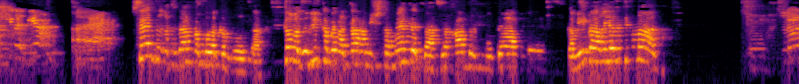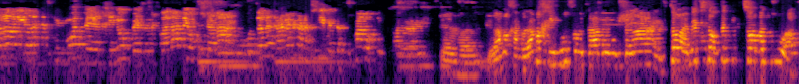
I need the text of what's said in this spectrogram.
של ילדיה. בסדר, את יודעת מה, כל הכבוד לה. טוב, אז רבקה בן עטר המשתמטת, בהצלחה בלימודיה, גם היא באריאל תלמד. לא, לא, היא הולכת ללמוד בחינוך באיזו מכללה בירושלים. היא רוצה לחנך אנשים, את עצמה לא תלמד. למה- חינוך במכללה בירושלים? טוב, האמת שזה נותן מקצוע בטוח.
